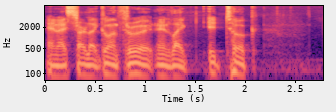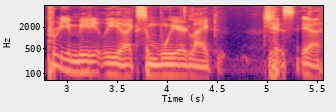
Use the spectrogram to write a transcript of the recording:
And I started like going through it, and like it took pretty immediately like some weird like just Yeah.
